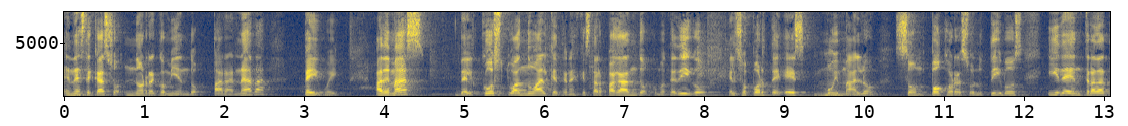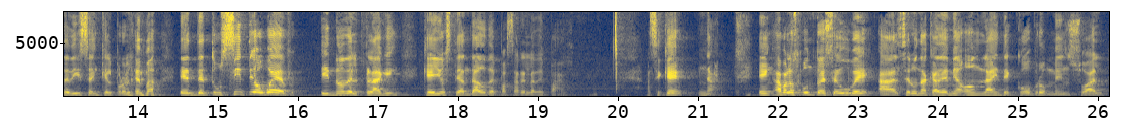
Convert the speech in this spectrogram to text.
en este caso, no recomiendo para nada Payway. Además del costo anual que tenés que estar pagando, como te digo, el soporte es muy malo, son poco resolutivos y de entrada te dicen que el problema es de tu sitio web y no del plugin que ellos te han dado de pasarela de pago. Así que, nada. En avalos.sv, al ser una academia online de cobro mensual,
